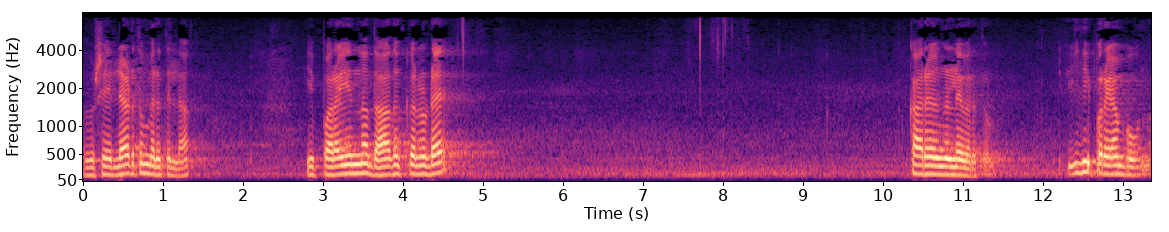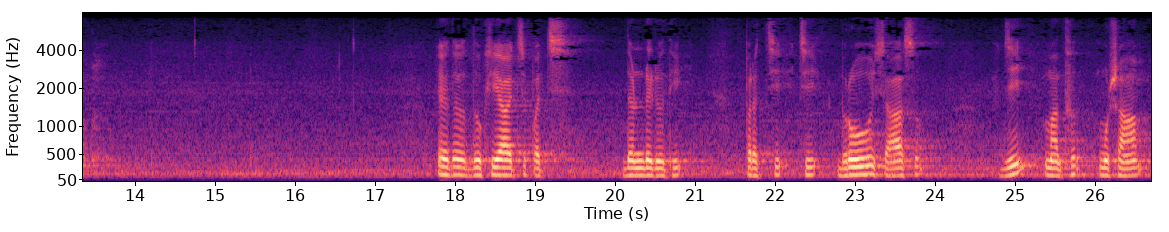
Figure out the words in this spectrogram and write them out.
അത് പക്ഷേ എല്ലായിടത്തും വരത്തില്ല. ഈ പറയുന്ന ധാതുക്കളുടെ കാരകങ്ങളിലേ വരത്തുള്ളൂ. ഇനി പറയാൻ പോകുന്നു. ഏത് ദുഃഖിയാച്ച് പച്ച് ദണ്ഡരുധി പ്രച്ചി ചി ഭ്രൂ ശാസു ജി മധു മുഷാം.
